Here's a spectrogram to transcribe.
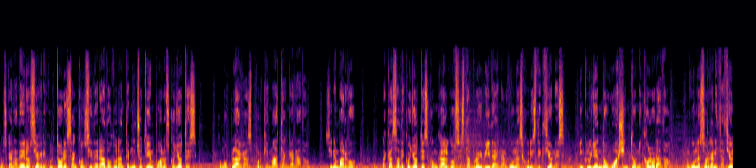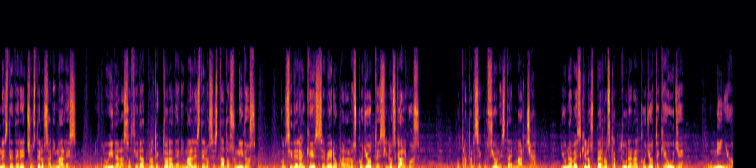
Los ganaderos y agricultores han considerado durante mucho tiempo a los coyotes como plagas porque matan ganado. Sin embargo, la caza de coyotes con galgos está prohibida en algunas jurisdicciones, incluyendo Washington y Colorado. Algunas organizaciones de derechos de los animales, incluida la Sociedad Protectora de Animales de los Estados Unidos, consideran que es severo para los coyotes y los galgos. Otra persecución está en marcha, y una vez que los perros capturan al coyote que huye, un niño,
